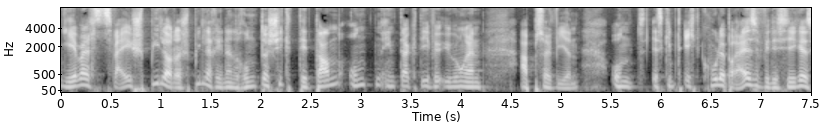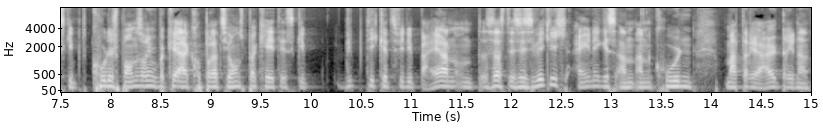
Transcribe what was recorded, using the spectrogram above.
jeweils zwei Spieler oder Spielerinnen runterschickt, die dann unten interaktive Übungen absolvieren. Und es gibt echt coole Preise für die Sieger. Es gibt coole Sponsoring-Pakete, äh, Kooperationspakete, es gibt VIP-Tickets für die Bayern und das heißt, es ist wirklich einiges an, an coolen Material drinnen.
